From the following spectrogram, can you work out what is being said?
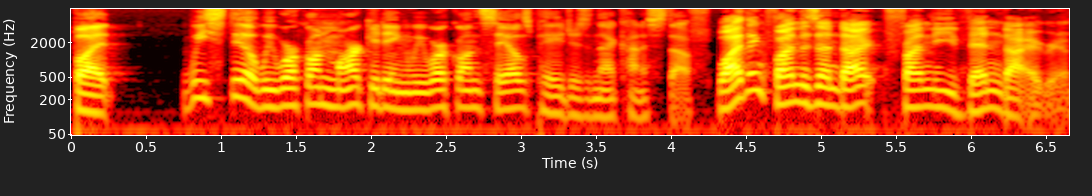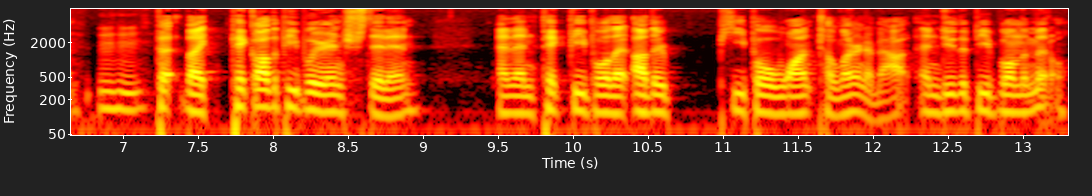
But we still we work on marketing, we work on sales pages and that kind of stuff. Well, I think find the Zen di- find the Venn diagram. Mm-hmm. like pick all the people you're interested in, and then pick people that other people want to learn about, and do the people in the middle.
